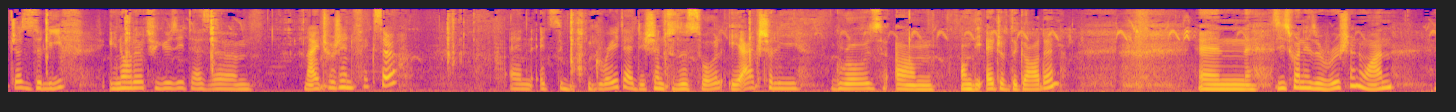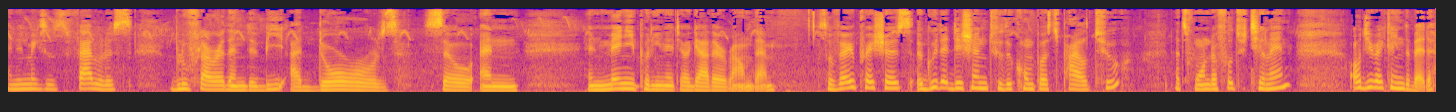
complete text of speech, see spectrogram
just the leaf, in order to use it as a nitrogen fixer. And it's a great addition to the soil. It actually grows um, on the edge of the garden. And this one is a Russian one, and it makes this fabulous blue flower that the bee adores. So, and and many pollinators gather around them. So very precious, a good addition to the compost pile too. That's wonderful to till in, or directly in the bed.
